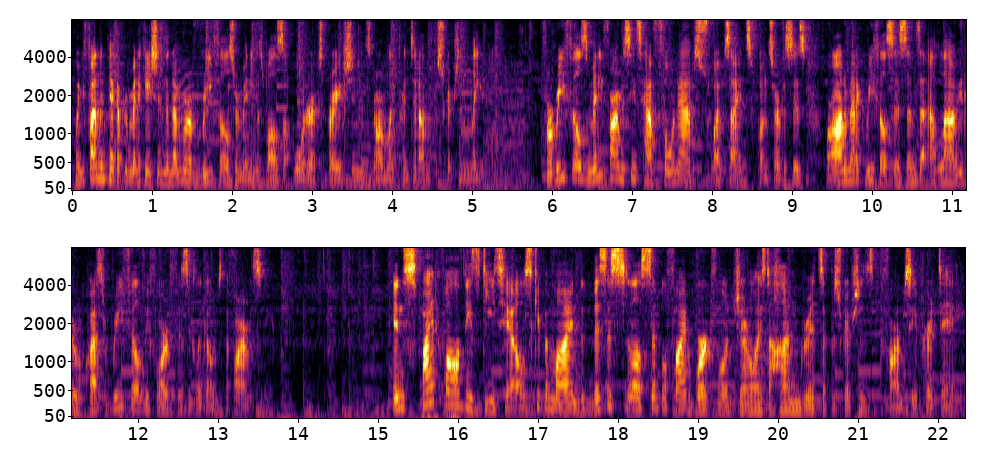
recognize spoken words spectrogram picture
When you finally pick up your medication, the number of refills remaining as well as the order expiration is normally printed on the prescription label. For refills, many pharmacies have phone apps, websites, phone services, or automatic refill systems that allow you to request a refill before physically going to the pharmacy. In spite of all of these details, keep in mind this is still a simplified workflow generalized to hundreds of prescriptions at the pharmacy per day.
